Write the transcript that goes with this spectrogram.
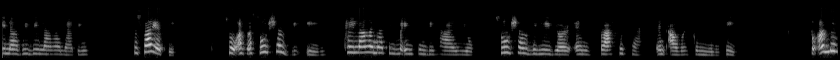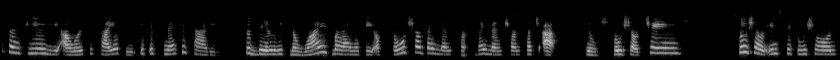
kinabibilangan nating society. So, as a social being, kailangan nating maintindihan yung social behavior and practices in our community. To understand clearly our society, it is necessary to deal with the wide variety of social dimension, dimensions such as yung social change, social institutions,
